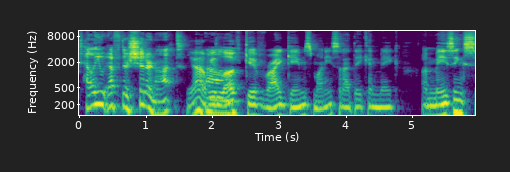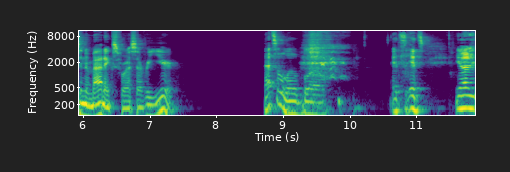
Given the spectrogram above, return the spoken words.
tell you if they're shit or not. Yeah, we Um, love give Riot Games money so that they can make amazing cinematics for us every year. That's a low blow. it's it's you know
